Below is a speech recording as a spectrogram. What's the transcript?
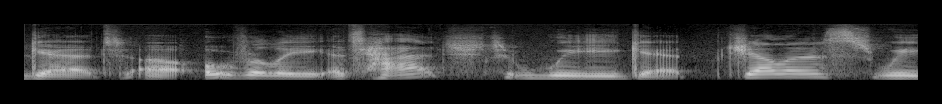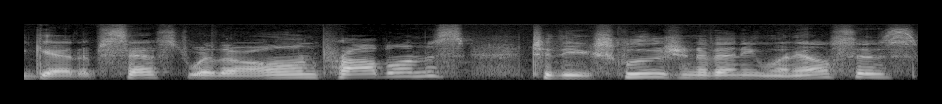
get uh, overly attached. We get jealous. We get obsessed with our own problems to the exclusion of anyone else's.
